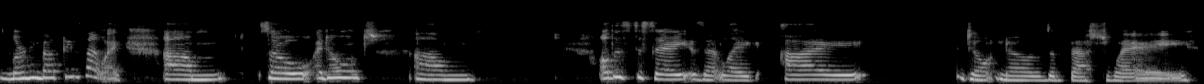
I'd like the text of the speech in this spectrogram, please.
learning about things that way um, so i don't um, all this to say is that like i don't know the best way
